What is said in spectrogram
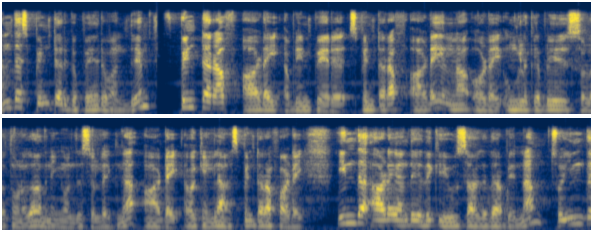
அந்த ஸ்பின்டருக்கு பேர் வந்து ஸ்பின்டர் ஆஃப் ஆடை அப்படின்னு பேர். ஸ்பின்டர் ஆஃப் ஆடை இல்லைனா ஓடை உங்களுக்கு எப்படி சொல்ல தோணுதோ அதை நீங்கள் வந்து சொல்லிக்கங்க. ஆடை ஓகேங்களா ஸ்பின்டர் ஆஃப் ஆடை இந்த ஆடை வந்து எதுக்கு யூஸ் ஆகுது அப்படின்னா ஸோ இந்த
